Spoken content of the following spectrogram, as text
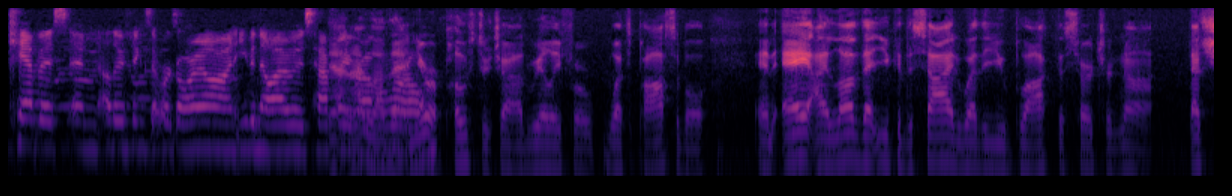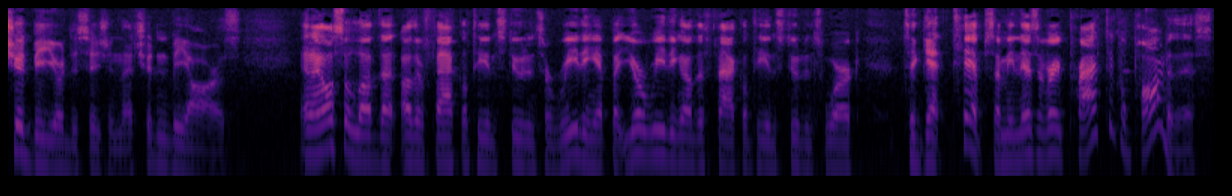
campus and other things that were going on, even though I was halfway yeah, and I love the that. world. And you're a poster child, really, for what's possible. And A, I love that you could decide whether you block the search or not. That should be your decision. That shouldn't be ours. And I also love that other faculty and students are reading it, but you're reading other faculty and students' work to get tips. I mean, there's a very practical part of this.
